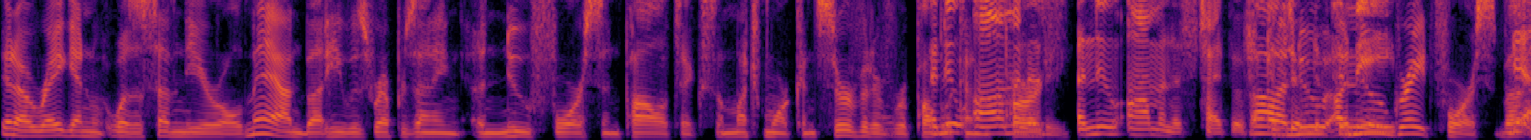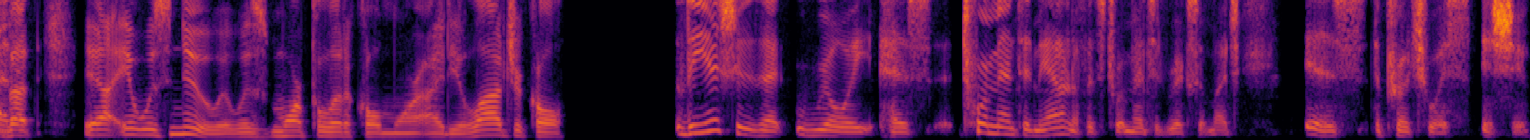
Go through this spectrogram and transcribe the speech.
You know, Reagan was a 70 year old man, but he was representing a new force in politics, a much more conservative A new Republican ominous, Party. a new ominous type of Oh, a new, a me. new great force, but Yes. but yeah, it was new. It was more political, more ideological. the issue that really has tormented me, I don't know if it's tormented Rick so much, is the pro choice issue.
